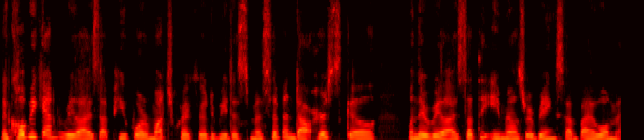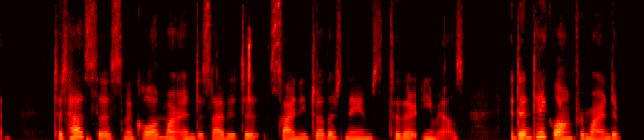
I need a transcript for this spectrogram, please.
Nicole began to realize that people were much quicker to be dismissive and doubt her skill when they realized that the emails were being sent by a woman. To test this, Nicole and Martin decided to sign each other's names to their emails. It didn't take long for Martin to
